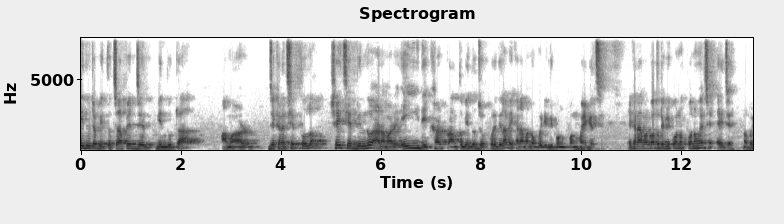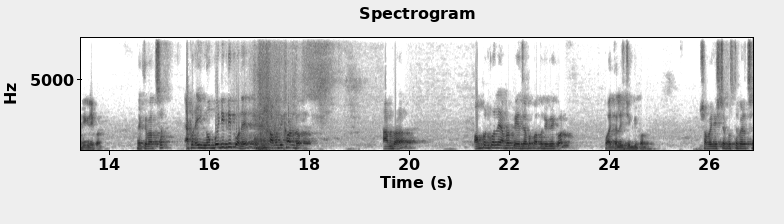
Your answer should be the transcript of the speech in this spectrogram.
এই দুইটা বৃত্তচাপের যে বিন্দুটা আমার যেখানে ছেদ করল, সেই ছেদ বিন্দু আর আমার এই রেখার প্রান্ত বিন্দু যোগ করে দিলাম। এখানে আমার নব্বই ডিগ্রি কোণ উৎপন্ন হয়ে গেছে। এখানে আমার কত ডিগ্রি কোণ উৎপন্ন হয়েছে? এই যে নব্বই ডিগ্রি কোণ। দেখতে পাচ্ছ? এখন এই নব্বই ডিগ্রি কোণের সমাধিখণ্ড আমরা অঙ্কন করলে আমরা পেয়ে যাব কত ডিগ্রি কোণ? পঁয়তাল্লিশ ডিগ্রি কোণ। সবাই নিশ্চয় বুঝতে পেরেছে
